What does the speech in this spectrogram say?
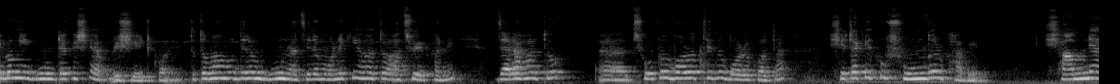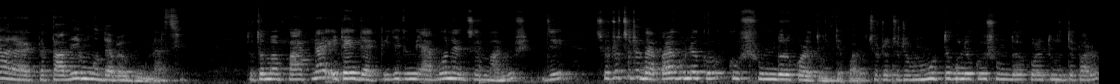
এবং এই গুণটাকে সে অ্যাপ্রিসিয়েট করে। তো তোমার মধ্যে এরকম গুণ আছে এরকম অনেকেই হয়তো আছো এখানে, যারা হয়তো ছোট বড় থেকে বড় কথা, সেটাকে খুব সুন্দরভাবে সামনে আনার একটা তাদের মধ্যে আবার গুণ আছে। তো তোমার পার্টনার এটাই দেখে যে তুমি এমন একজন মানুষ যে ছোট ছোট ব্যাপারগুলোকেও খুব সুন্দর করে তুলতে পারো। ছোট ছোট মুহূর্তগুলোকেও সুন্দর করে তুলতে পারো।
